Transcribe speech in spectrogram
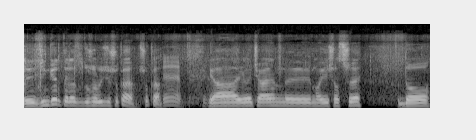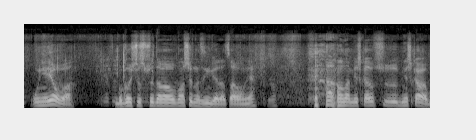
Y, Zinger teraz dużo ludzi szuka. szuka. Ja leciałem y, mojej siostrze do Uniejowa, bo gościu sprzedawał maszynę Zingera całą, nie? No. A ona mieszka, mieszkała w,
